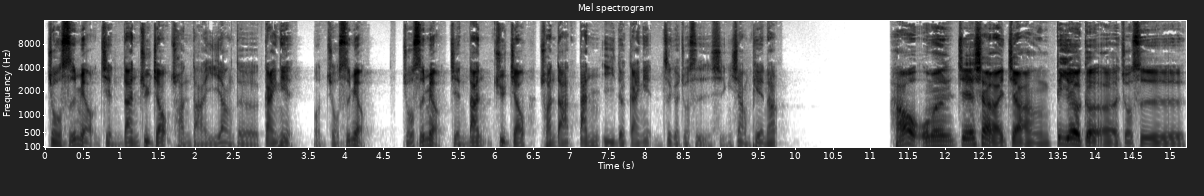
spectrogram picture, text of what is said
九十秒简单聚焦传达一样的概念哦，九十秒，九十秒简单聚焦传达单一的概念，这个就是形象片啊。好，我们接下来讲第二个，呃，就是。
